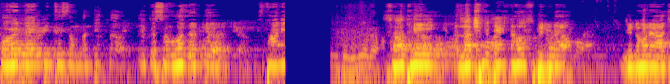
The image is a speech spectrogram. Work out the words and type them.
कोविड 19 से संबंधित एक समूह स्थानीय साथ ही लक्ष्मी टेंट हाउस बिलुड़ा जिन्होंने आज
